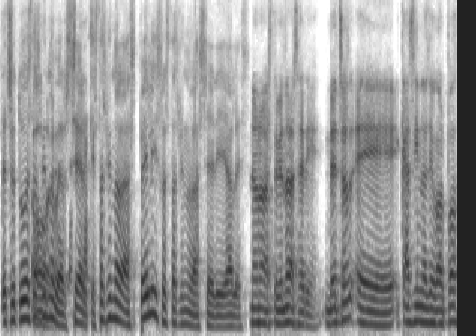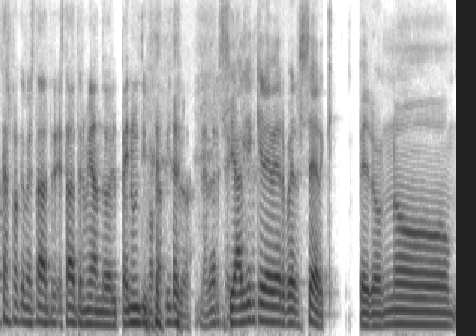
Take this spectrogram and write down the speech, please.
De hecho, tú estás Oh, viendo Berserk. estás. ¿Estás viendo las pelis o estás viendo la serie, Alex? No, no, estoy viendo la serie. De hecho, eh, casi no llegó al podcast porque me estaba, estaba terminando el penúltimo capítulo de Berserk. Si alguien quiere ver Berserk, pero no.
